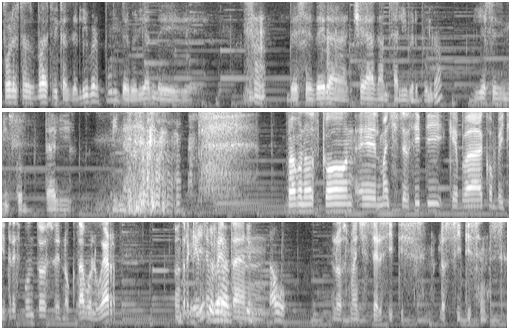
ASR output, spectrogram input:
fuerzas básicas de Liverpool deberían de, de ceder a Che Adams a Liverpool, ¿no? Y ese es mi comentario final. Vámonos con el Manchester City, que va con 23 puntos en octavo lugar. ¿Contra quién se enfrentan los Manchester Cities, los Citizens?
